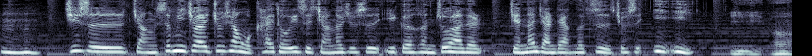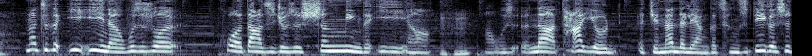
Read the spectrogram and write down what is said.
嗯嗯，其实讲生命教育，就像我开头一直讲的，就是一个很重要的，简单讲两个字，就是意义。意义啊，那这个意义呢，或是说扩大字，就是生命的意义啊。嗯哼，啊，我是那它有简单的两个层次，第一个是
